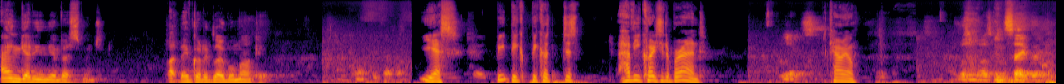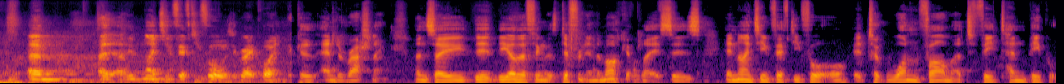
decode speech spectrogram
and getting the investment, but they've got a global market. Yes, because just have you created a brand? Yes. Carry on wasn't what I was going to say, but um, I, I, think 1954 was a great point because end of rationing. And so the, the other thing that's different in the marketplace is in 1954, it took one farmer to feed 10 people.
